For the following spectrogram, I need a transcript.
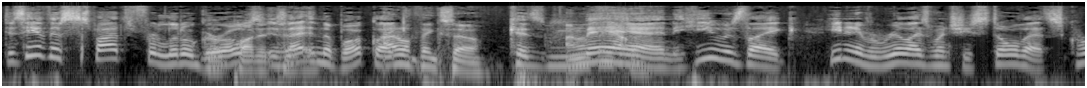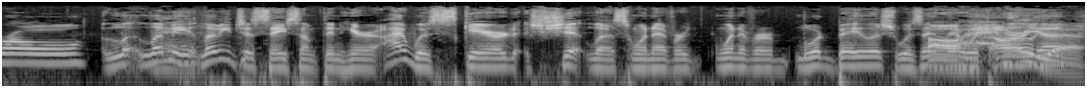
Does he have this spots for little pun girls? Is that in the book? I don't think so. because don't so. man, he was like, he didn't even realize when she stole that scroll. L- let me let me just say something here. I was scared shitless whenever whenever Lord Baelish was in Oh, there with hell Arya, yeah.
